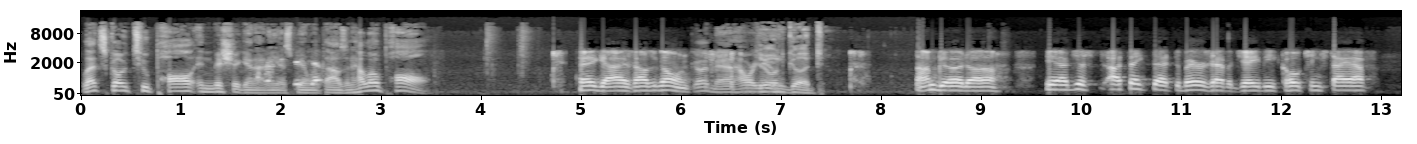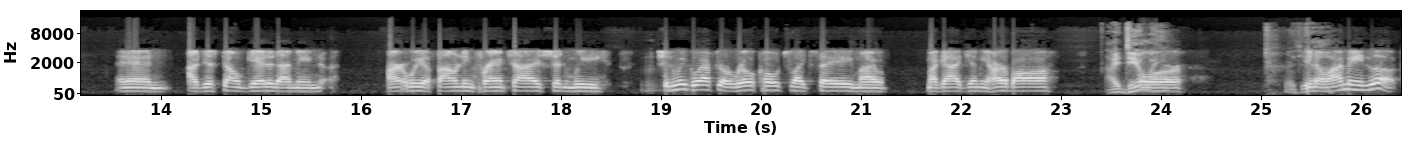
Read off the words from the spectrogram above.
Let's go to Paul in Michigan on ESPN 1000. Hello, Paul. Hey guys, how's it going? Good, man. How are you? Doing good. I'm good. Uh, yeah, just I think that the Bears have a JV coaching staff, and I just don't get it. I mean, aren't we a founding franchise? Shouldn't we? Shouldn't we go after a real coach like, say, my my guy Jimmy Harbaugh? Ideally. Or, you know, I mean, look,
